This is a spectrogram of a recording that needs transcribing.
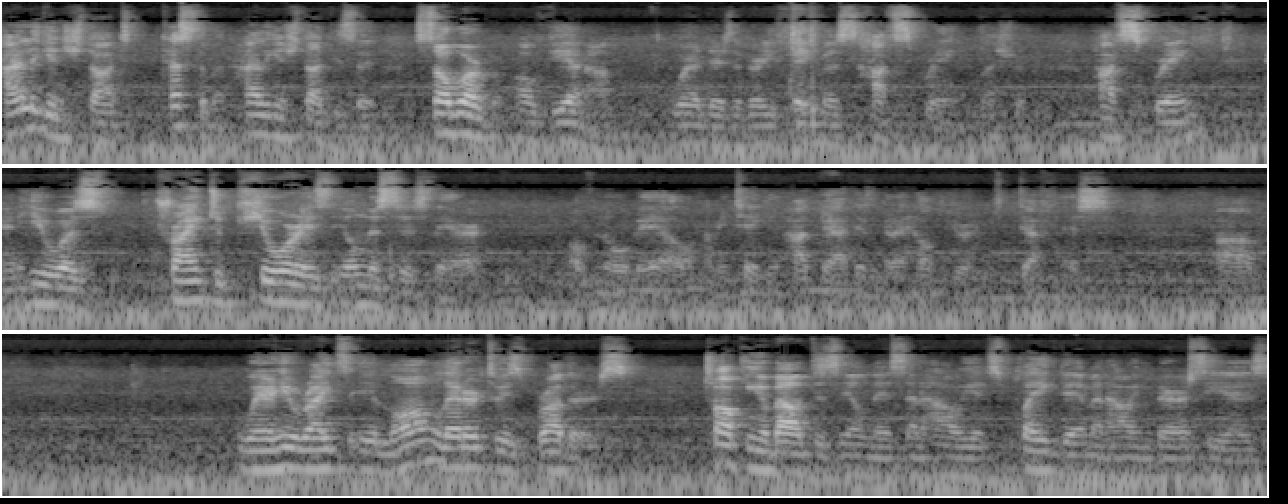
Heiligenstadt Testament. Heiligenstadt is a suburb of Vienna where there's a very famous hot spring, hot spring, and he was trying to cure his illnesses there of no avail. I mean, taking hot bath isn't going to help your deafness. Um, where he writes a long letter to his brothers talking about this illness and how it's plagued him and how embarrassed he is.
